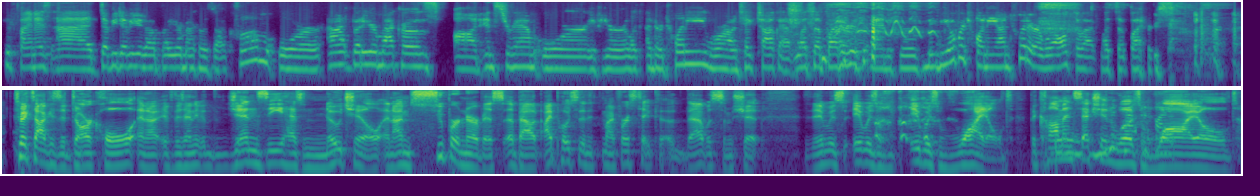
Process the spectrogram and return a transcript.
You can find us at www.butteryourmacros.com or at butteryourmacros on Instagram. Or if you're like under 20, we're on TikTok at What's Up Butters. and if you're maybe over 20 on Twitter, we're also at What's Up Butters. TikTok is a dark hole, and I, if there's any, Gen Z has no chill, and I'm super nervous about. I posted my first TikTok. That was some shit. It was it was it was wild. The comment section was wild.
